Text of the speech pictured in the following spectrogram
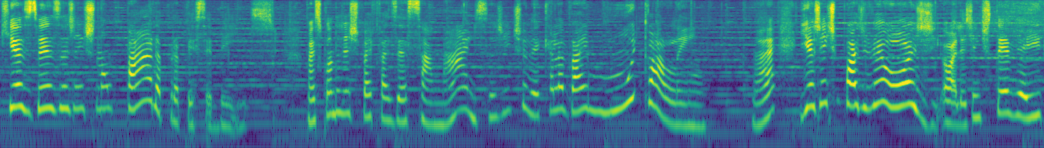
que às vezes a gente não para para perceber isso. Mas quando a gente vai fazer essa análise, a gente vê que ela vai muito além. Né? E a gente pode ver hoje, olha, a gente teve aí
